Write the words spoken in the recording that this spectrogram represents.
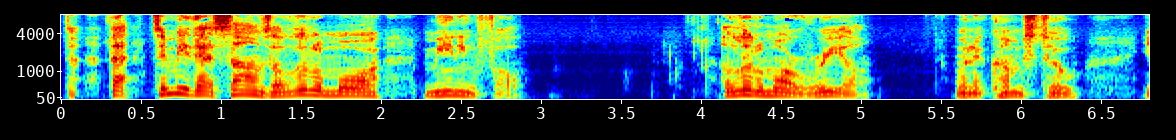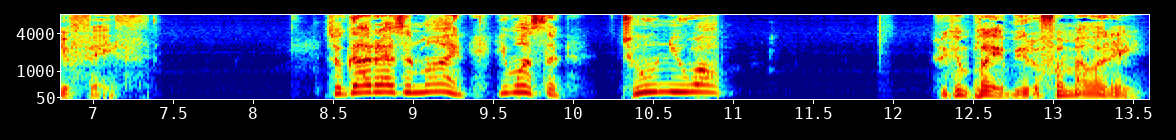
That, to me, that sounds a little more meaningful, a little more real when it comes to your faith. So God has in mind, He wants to tune you up so you can play a beautiful melody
